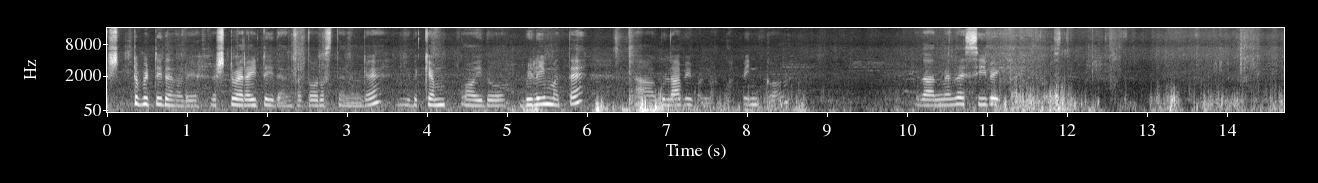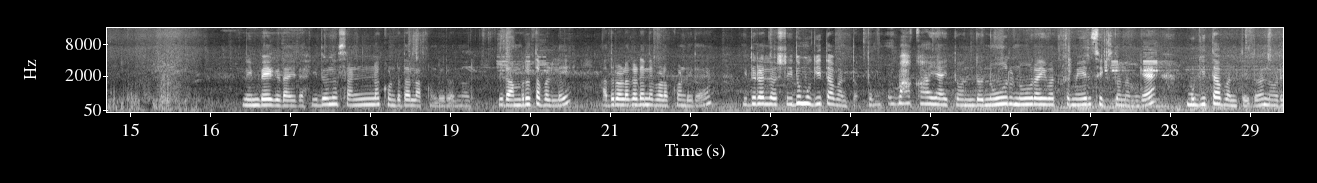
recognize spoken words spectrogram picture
ಎಷ್ಟು ಬಿಟ್ಟಿದೆ ನೋಡಿ, ಎಷ್ಟು ವೆರೈಟಿ ಇದೆ ಅಂತ ತೋರಿಸ್ತೇನೆ ನಿಮಗೆ. ಇದು ಕೆಂಪು ಇದು ಬಿಳಿ ಮತ್ತು ಗುಲಾಬಿ ಬಣ್ಣ, ಪಿಂಕ್. ಇದಾದಮೇಲೆ ಸೀಬೆ ಇದೆ ನಿಂಬೆ ಗಿಡ ಇದೆ. ಇದೂ ಸಣ್ಣ ಕುಂಡದಲ್ಲಿ ಹಾಕ್ಕೊಂಡಿರೋದು ನೋಡಿ. ಇದು ಅಮೃತ ಬಳ್ಳಿ ಅದರೊಳಗಡೆನೆ ಬೆಳ್ಕೊಂಡಿದೆ. ಇದರಲ್ಲೂ ಅಷ್ಟು, ಇದು ಮುಗಿತಾ ಬಂತು. ತುಂಬ ಕಾಯಿ ಆಯಿತು. ಒಂದು ನೂರು, ನೂರೈವತ್ತು ಮೇಲೆ ಸಿಕ್ತು ನಮಗೆ. ಮುಗಿತಾ ಬಂತು ಇದು ನೋಡಿ.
